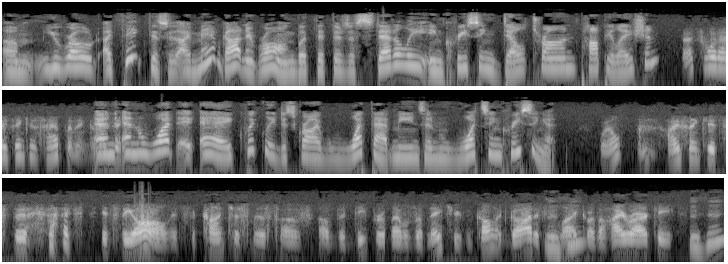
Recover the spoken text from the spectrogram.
um, you wrote, I think this is, I may have gotten it wrong, but that there's a steadily increasing Deltron population. That's what I think is happening. And and what a quickly describe what that means and what's increasing it. Well, I think it's the it's the all. It's the consciousness of of the deeper levels of nature. You can call it God if you Mhm. like, or the hierarchy. Mm-hmm.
